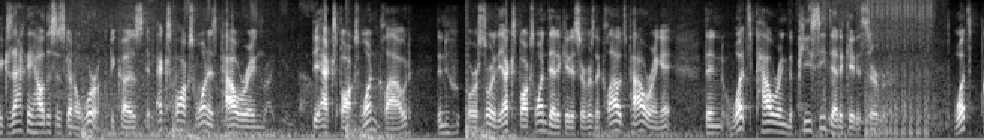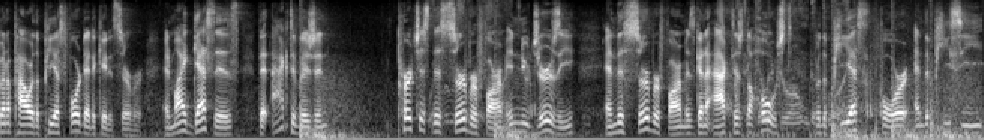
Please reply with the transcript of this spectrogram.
exactly how this is going to work because if Xbox One is powering the Xbox One cloud, then or sorry, the Xbox One dedicated servers, the cloud's powering it, then what's powering the PC dedicated server? What's going to power the PS4 dedicated server? And my guess is that Activision purchased this server farm in New Jersey and this server farm is going to act as the host for the PS4 and the PC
